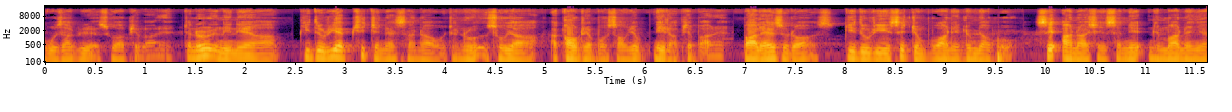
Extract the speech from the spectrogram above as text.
ကိုစားပြုတဲ့အစိုးရဖြစ်ပါတယ်ကျွန်တော်တို့အနေနဲ့ကပြည်သူတွေရဲ့ဖြစ်ကျင်တဲ့ဆန္ဒကိုကျွန်တော်တို့အစိုးရအကောင့်တွေပေါ်ဆောင်ရွက်နေတာဖြစ်ပါတယ်။ဘာလဲဆိုတော့ပြည်သူတွေစစ်ကြုံပွားနေလွတ်မြောက်ဖို့ စစ်အာဏာရှင်စနစ်မြန်မာနိုင်ငံ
